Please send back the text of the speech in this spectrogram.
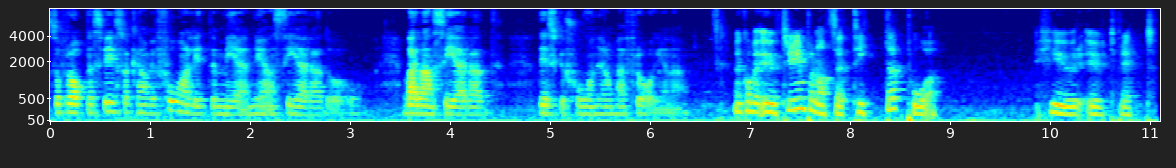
Så förhoppningsvis så kan vi få en lite mer nyanserad och och balanserad diskussion i de här frågorna. Men kommer utredningen på något sätt titta på hur utbrett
